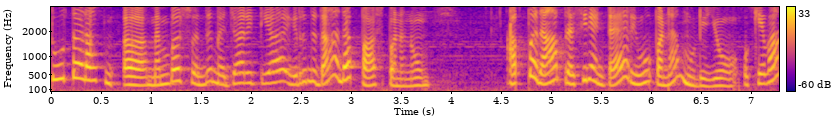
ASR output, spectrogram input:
டூ தேர்ட் ஆஃப் மெம்பர்ஸ் வந்து மெஜாரிட்டியாக இருந்து தான் அதை பாஸ் பண்ணணும். அப்போ தான் ப்ரெசிடெண்ட்டை ரிமூவ் பண்ண முடியும். ஓகேவா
